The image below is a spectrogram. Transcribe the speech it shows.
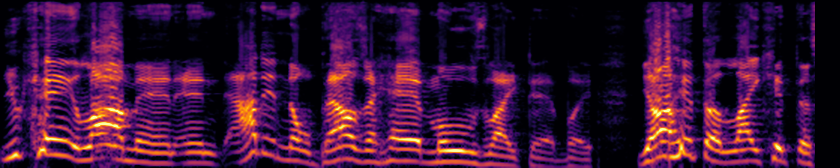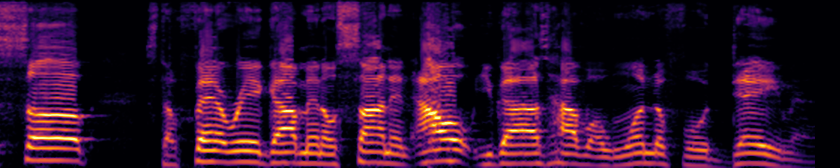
You can't lie, man. And I didn't know Bowser had moves like that. But y'all hit the like, hit the sub. It's the Fat Red Guy, man. I'm signing out. You guys have a wonderful day, man.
